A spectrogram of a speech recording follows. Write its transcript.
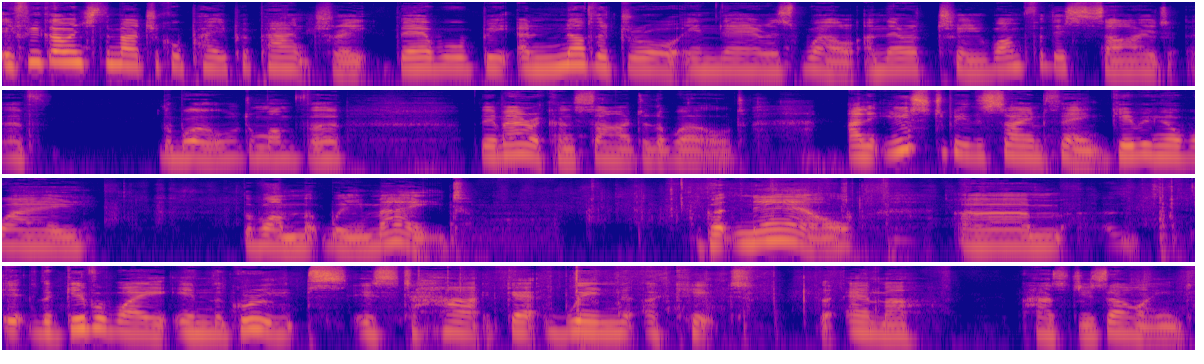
if you go into the magical paper pantry there will be another drawer in there as well and there are two one for this side of the world and one for the american side of the world and it used to be the same thing giving away the one that we made. But now um, it, the giveaway in the groups is to get win a kit that Emma has designed.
